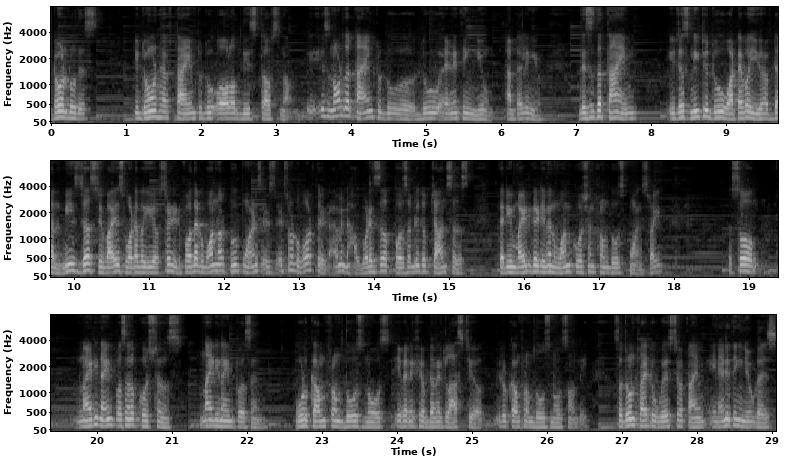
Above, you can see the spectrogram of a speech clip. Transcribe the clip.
Don't do this. You don't have time to do all of these stuffs now. It's not the time to do do anything new. I'm telling you this is the time you just need to do whatever you have done means just revise whatever you have studied for that one or two points it's, it's not worth it i mean what is the percentage of chances that you might get even one question from those points right so 99% of questions 99% would come from those notes even if you have done it last year it would come from those notes only. So don't try to waste your time in anything new guys.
